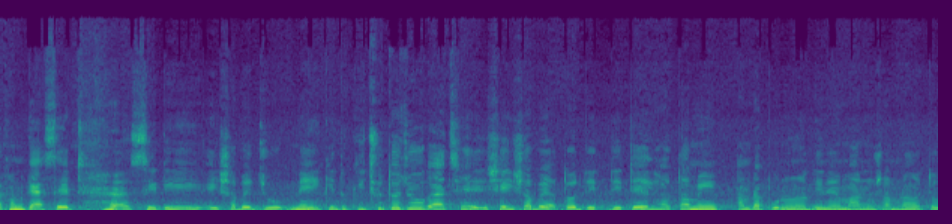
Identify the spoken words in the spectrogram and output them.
এখন ক্যাসেট সিডি এইসবের যুগ নেই, কিন্তু কিছু তো যুগ আছে, সেই সবে এত ডিটেল হয়তো আমি, আমরা পুরোনো দিনের মানুষ, আমরা হয়তো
